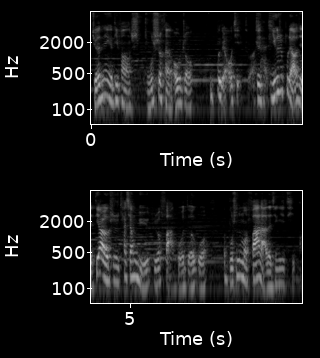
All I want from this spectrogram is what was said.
觉得那个地方是不是很欧洲，不了解，主要就是是一个是不了解，第二个是它相比于比如说法国、德国，它不是那么发达的经济体嘛，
